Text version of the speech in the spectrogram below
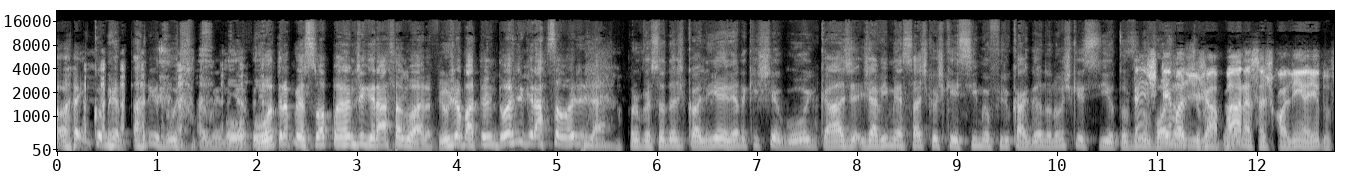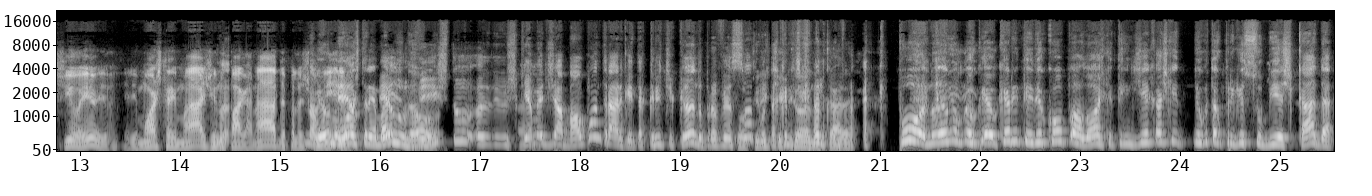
comentário inútil também. Né, Outra pessoa apanhando de graça agora. Viu? Já bateu em dois de graça hoje já. Professor da escolinha, Helena, que chegou em casa. Já vi mensagem que eu esqueci, meu filho cagando, eu não esqueci. Eu tô vendo Tem esquema de jabá nessa escolinha aí do fio aí? Ele mostra a imagem não, não paga nada pela escolinha? Eu não mostro a imagem, Pelo não. visto, o esquema é de jabá ao contrário, que ele tá criticando o professor. Pô, tá criticando, cara. Pô, eu, não, eu, eu, quero entender qual é a lógica. Tem dia que eu acho que eu tá com preguiça de subir a escada.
